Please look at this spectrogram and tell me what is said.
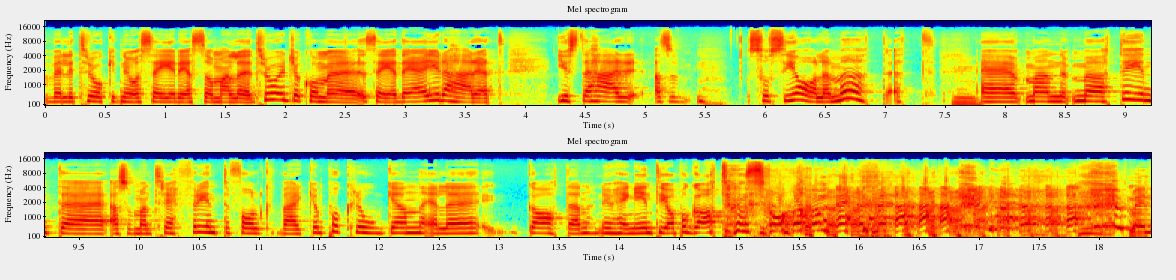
väldigt tråkigt nu att säga det som alla tror att jag kommer säga, det är ju det här att just det här, alltså sociala mötet. Eh, man möter inte, alltså man träffar inte folk varken på krogen eller gatan. Nu hänger inte jag på gatan så, men...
